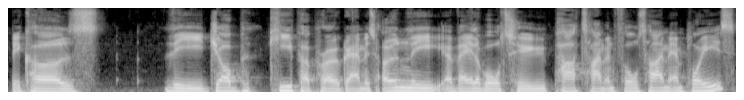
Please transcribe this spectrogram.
because the job keeper program is only available to part-time and full-time employees.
